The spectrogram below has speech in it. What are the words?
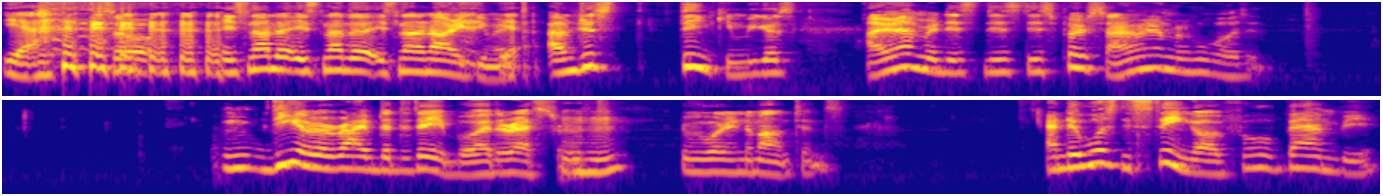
Yeah. so it's not a it's not a it's not an argument i'm just thinking because i remember this this this person i don't remember who was it deer arrived at the table at the restaurant. Mhm. we were in the mountains. And there was this thing of oh bambi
